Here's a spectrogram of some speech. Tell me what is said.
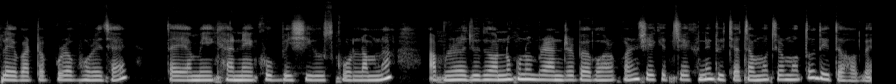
ফ্লেভারটা পুরো ভরে যায়। তাই আমি এখানে খুব বেশি ইউজ করলাম না। আপনারা যদি অন্য কোনো ব্র্যান্ডের ব্যবহার করেন সেক্ষেত্রে এখানে দুই চা চামচের মতো দিতে হবে।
